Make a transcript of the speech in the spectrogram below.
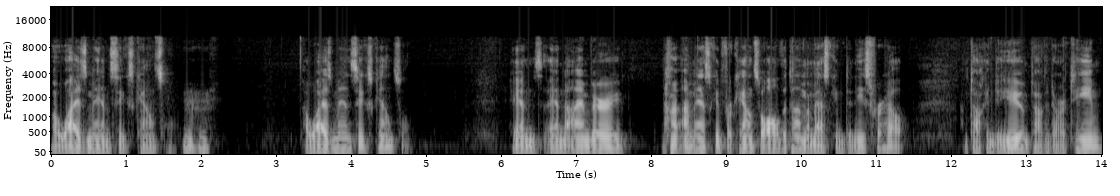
a wise man seeks counsel. Mm-hmm. A wise man seeks counsel. And, and I'm very, I'm asking for counsel all the time. I'm asking Denise for help. I'm talking to you. I'm talking to our team,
